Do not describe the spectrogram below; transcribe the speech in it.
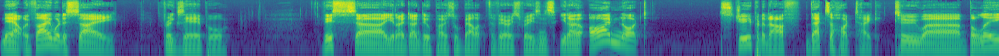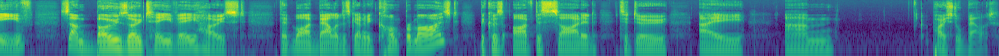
Now, if they were to say, for example, this, uh, you know, don't do a postal ballot for various reasons, you know, I'm not stupid enough, that's a hot take, to uh, believe some bozo TV host that my ballot is going to be compromised because I've decided to do a um, postal ballot.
